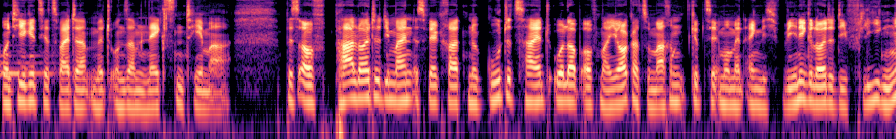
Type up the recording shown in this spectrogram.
Und hier geht's jetzt weiter mit unserem nächsten Thema. Bis auf ein paar Leute, die meinen, es wäre gerade eine gute Zeit, Urlaub auf Mallorca zu machen, gibt es ja im Moment eigentlich wenige Leute, die fliegen.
